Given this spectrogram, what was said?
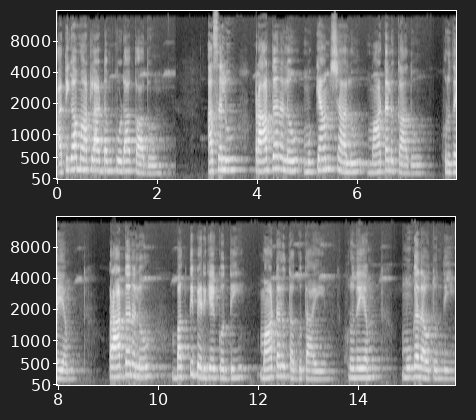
అతిగా మాట్లాడడం కూడా కాదు. అసలు ప్రార్థనలో ముఖ్యాంశాలు మాటలు కాదు హృదయం. ప్రార్థనలో భక్తి పెరిగే కొద్దీ మాటలు తగ్గుతాయి. హృదయం మూగదవుతుంది.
